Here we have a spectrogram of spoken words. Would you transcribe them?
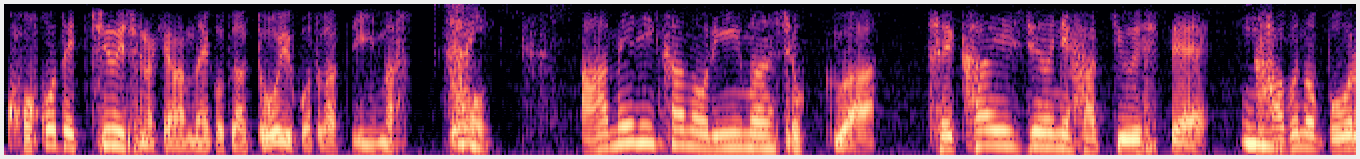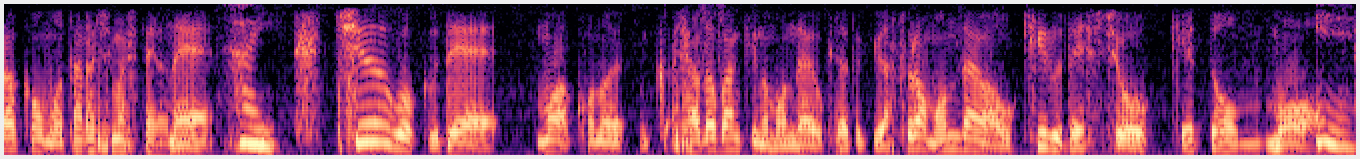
ここで注意しなきゃならないことはどういうことかと言いますと、はい、アメリカのリーマンショックは世界中に波及して株の暴落をもたらしましたよね。はい、中国でまあ、このシャドーバンキングの問題が起きたときは、それは問題は起きるでしょうけども、ええ、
